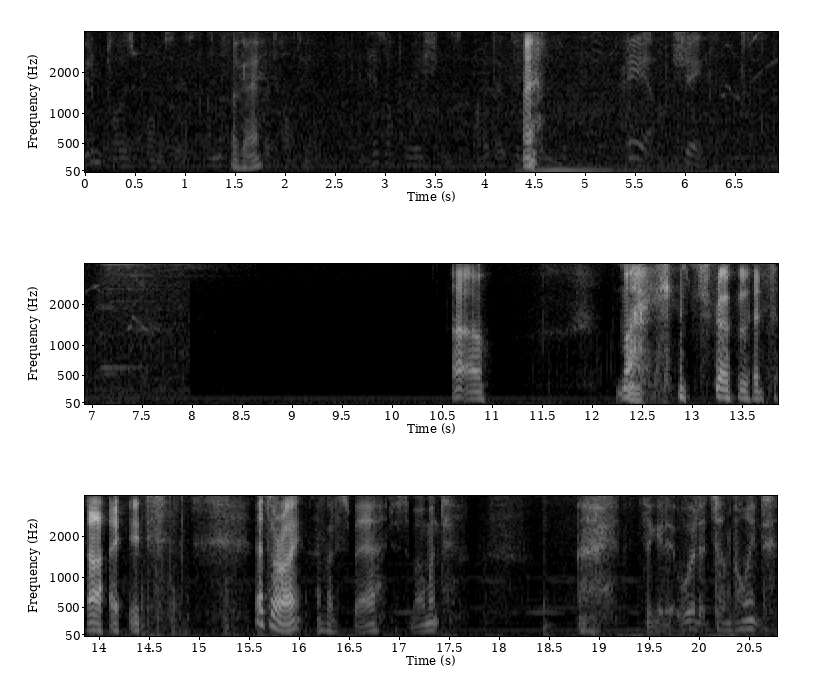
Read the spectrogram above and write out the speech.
Your employer's promises are nothing Okay. but hot air, and his operations are about to pear-shaped. Uh oh. My controller died. That's alright. I've got a spare. Just a moment. Figured it would at some point.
